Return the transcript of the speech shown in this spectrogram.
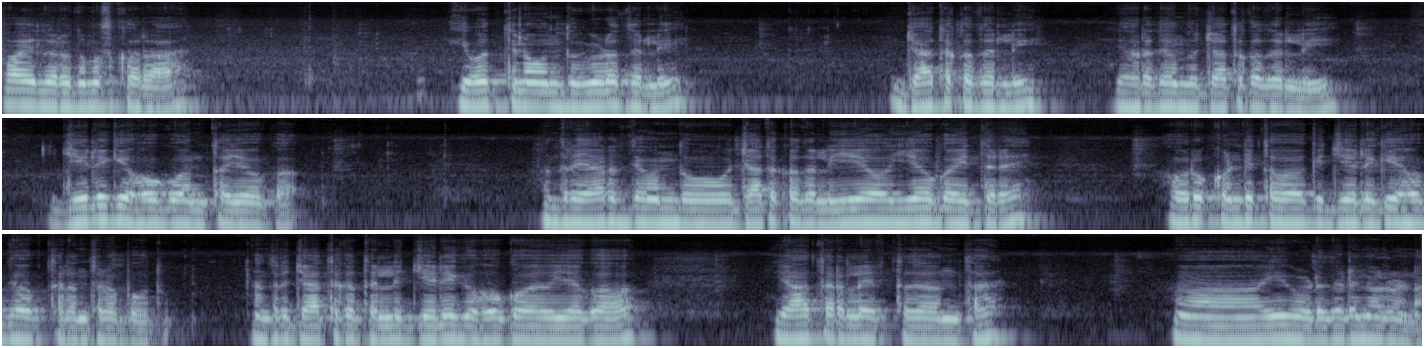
ಹಾಯ್ ಎಲ್ಲರೂ ನಮಸ್ಕಾರ. ಇವತ್ತಿನ ಒಂದು ವಿಡಿಯೋದಲ್ಲಿ, ಜಾತಕದಲ್ಲಿ, ಯಾರದೇ ಒಂದು ಜಾತಕದಲ್ಲಿ ಜೈಲಿಗೆ ಹೋಗುವಂಥ ಯೋಗ. ಅಂದರೆ ಯಾರದೇ ಒಂದು ಜಾತಕದಲ್ಲಿ ಯೋಗ ಇದ್ದರೆ ಅವರು ಖಂಡಿತವಾಗಿ ಜೈಲಿಗೆ ಹೋಗಿ ಹೋಗ್ತಾರೆ ಅಂತ ಹೇಳ್ಬೋದು. ಅಂದರೆ ಜಾತಕದಲ್ಲಿ ಜೈಲಿಗೆ ಹೋಗುವ ಯೋಗ ಯಾವ ಥರ ಎಲ್ಲ ಇರ್ತದೆ ಅಂತ ಈ ವಿಡಿಯೋದಲ್ಲಿ ನೋಡೋಣ.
